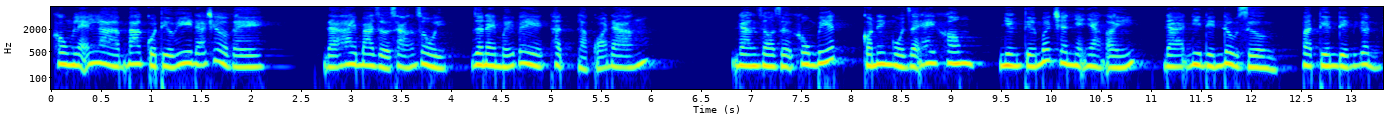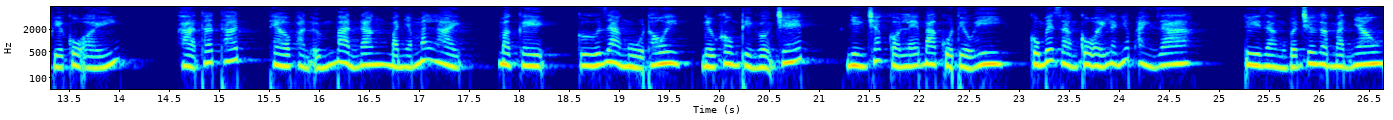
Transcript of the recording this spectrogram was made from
Không lẽ là ba của Tiểu Hy đã trở về? Đã 23 giờ sáng rồi, giờ này mới về thật là quá đáng. Đang do dự không biết có nên ngồi dậy hay không, nhưng tiếng bước chân nhẹ nhàng ấy đã đi đến đầu giường và tiến đến gần phía cô ấy. Hạ thất thất, theo phản ứng bản năng mà nhắm mắt lại, mặc kệ, cứ giả ngủ thôi, nếu không thì ngượng chết. Nhưng chắc có lẽ ba của Tiểu Hy cũng biết rằng cô ấy là nhiếp ảnh gia. Tuy rằng vẫn chưa gặp mặt nhau,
